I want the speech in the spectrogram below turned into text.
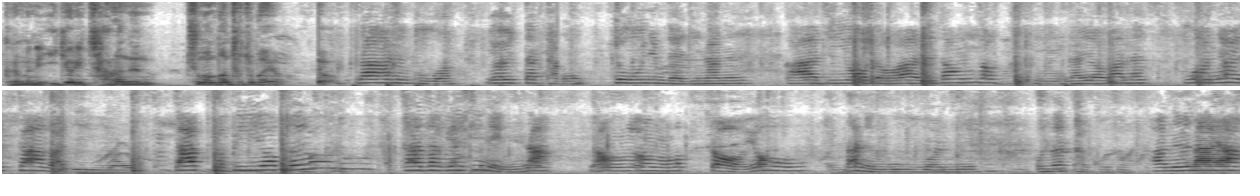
그러면 이결이 잘하는 춤 한번 춰줘봐요. 나는 구원 열다 타고 주님 되기 나는 가지요. 너와는 성성 달려가는 구원 열다 가지요. 답답이요 배우도 찾아 계시니나 영영 없어요. 나는 구원이 오늘 타고서 하늘나야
